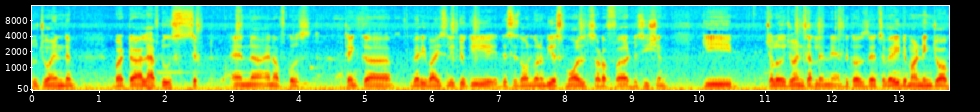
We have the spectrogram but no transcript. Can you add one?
to join them but uh, I'll have to sit and uh, and of course think uh, very wisely क्योंकि this is not going to be a small sort of uh, decision कि चलो ये ज्वाइन कर लेने हैं because it's a very demanding job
